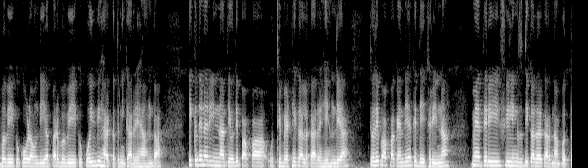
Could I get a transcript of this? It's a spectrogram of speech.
ਵਿਵੇਕ ਕੋਲ ਆਉਂਦੀ ਆ, ਪਰ ਵਿਵੇਕ ਕੋਈ ਵੀ ਹਰਕਤ ਨਹੀਂ ਕਰ ਰਿਹਾ ਹੁੰਦਾ। ਇੱਕ ਦਿਨ ਰੀਨਾ ਤੇ ਉਹਦੇ ਪਾਪਾ ਉੱਥੇ ਬੈਠੇ ਗੱਲ ਕਰ ਰਹੇ ਹੁੰਦੇ ਆ ਤੇ ਉਹਦੇ ਪਾਪਾ ਕਹਿੰਦੇ ਆ ਕਿ ਦੇਖ ਰੀਨਾ, ਮੈਂ ਤੇਰੀ ਫੀਲਿੰਗਸ ਦੀ ਕਦਰ ਕਰਦਾ ਪੁੱਤ।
